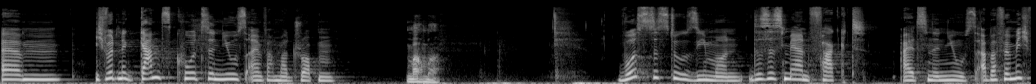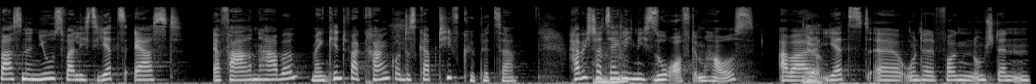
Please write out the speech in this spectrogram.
ähm, ich würde eine ganz kurze News einfach mal droppen. Mach mal. Wusstest du, Simon, das ist mehr ein Fakt als eine News. Aber für mich war es eine News, weil ich es jetzt erst erfahren habe. Mein Kind war krank und es gab Tiefkühlpizza. Habe ich tatsächlich mhm. nicht so oft im Haus. Aber ja. jetzt äh, unter folgenden Umständen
